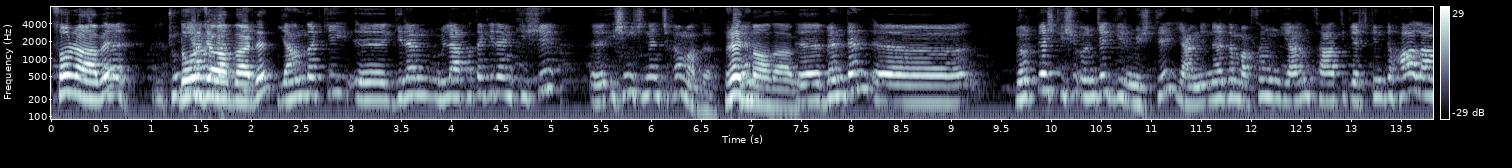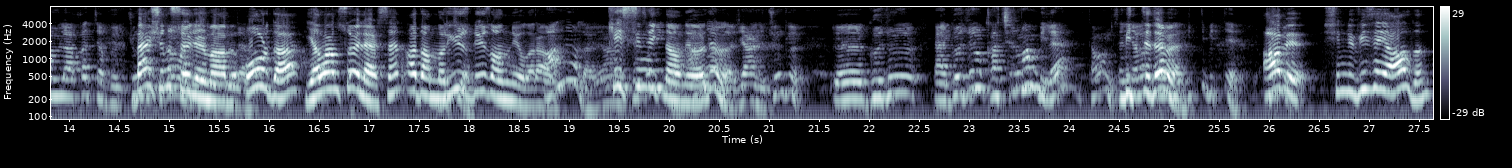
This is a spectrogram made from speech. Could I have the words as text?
Sonra abi Evet. Doğru cevap yanındaki- verdin. Yanındaki e, giren mülakata giren kişi e, işin içinden çıkamadı. Red mi aldı abi? E, benden e, 4-5 kişi önce girmişti. Yani nereden baksan yarım saati geçkindi. Hala mülakat yapıyor. Çünkü ben şunu söylüyorum abi. içinden. Orada yalan söylersen adamlar Bitiyor. yüzde yüz anlıyorlar abi. Anlıyorlar yani. Kesinlikle anlıyorlar, değil mi? Yani çünkü e, gözünü yani gözünü kaçırmam bile tamam mı? Sen Bitti değil mi? Bitti bitti. Abi şimdi vizeyi aldın.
